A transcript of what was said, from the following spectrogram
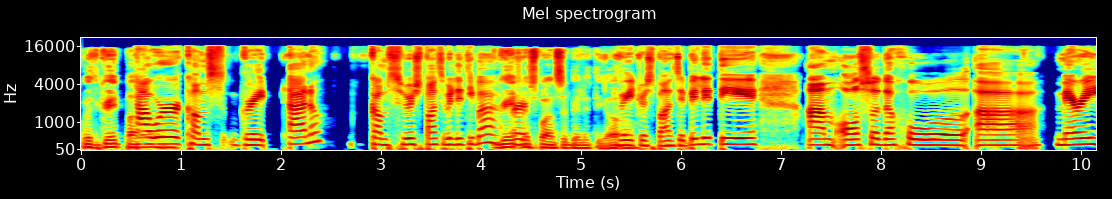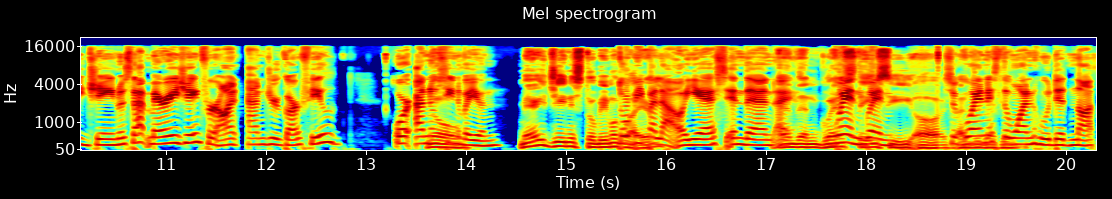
With great power. power comes great ano comes responsibility ba Great Or- responsibility. Oo. great responsibility. Um, also the whole uh Mary Jane was that Mary Jane for Andrew Garfield or ano No. sino ba yun? Mary Jane is Tobey Maguire. Toby pala. Oh yes, and then I- And then Gwen, Gwen, Stacy. oh, is so Gwen is the one who did not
